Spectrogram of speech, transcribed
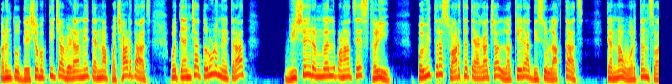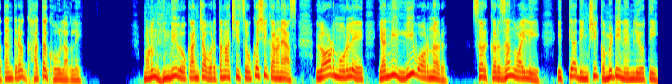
परंतु देशभक्तीच्या वेळाने त्यांना पछाडताच व त्यांच्या तरुण नेत्रात विषय रंगलपणाचे स्थळी पवित्र स्वार्थ त्यागाच्या लकेऱ्या दिसू लागताच त्यांना वर्तन स्वातंत्र्य घातक होऊ लागले. म्हणून हिंदी लोकांच्या वर्तनाची चौकशी करण्यास लॉर्ड मोर्ले यांनी Lee Warner sir Curzon Wyllie इत्यादींची कमिटी नेमली होती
